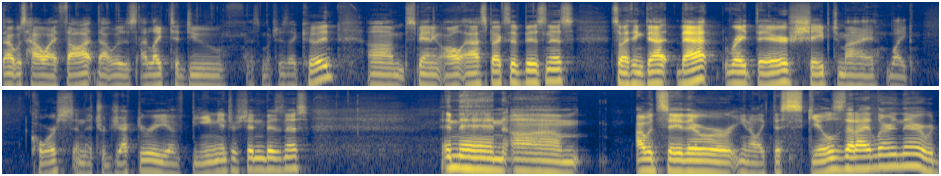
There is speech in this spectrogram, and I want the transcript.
that was how I thought. That was I like to do as much as I could, um, spanning all aspects of business. So I think that that right there shaped my like course and the trajectory of being interested in business. And then um, I would say there were you know like the skills that I learned there were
